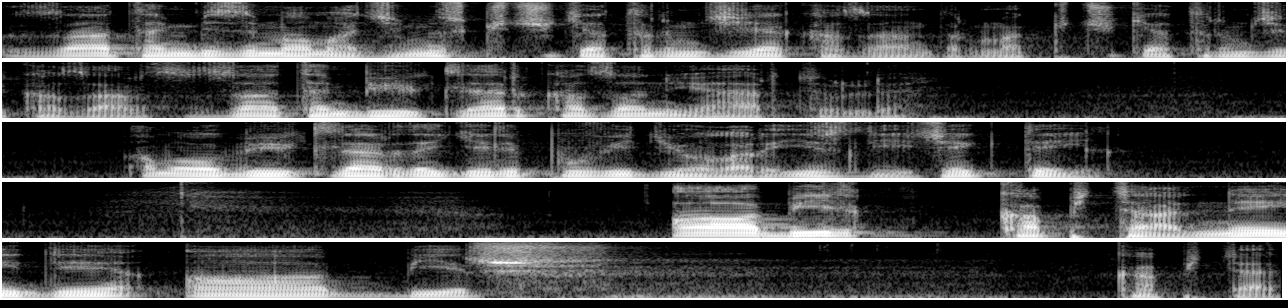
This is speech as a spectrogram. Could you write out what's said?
Zaten bizim amacımız küçük yatırımcıya kazandırmak. Küçük yatırımcı kazansın. Zaten büyükler kazanıyor her türlü. Ama o büyükler de gelip bu videoları izleyecek değil. A1 kapital neydi? A1 kapital.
